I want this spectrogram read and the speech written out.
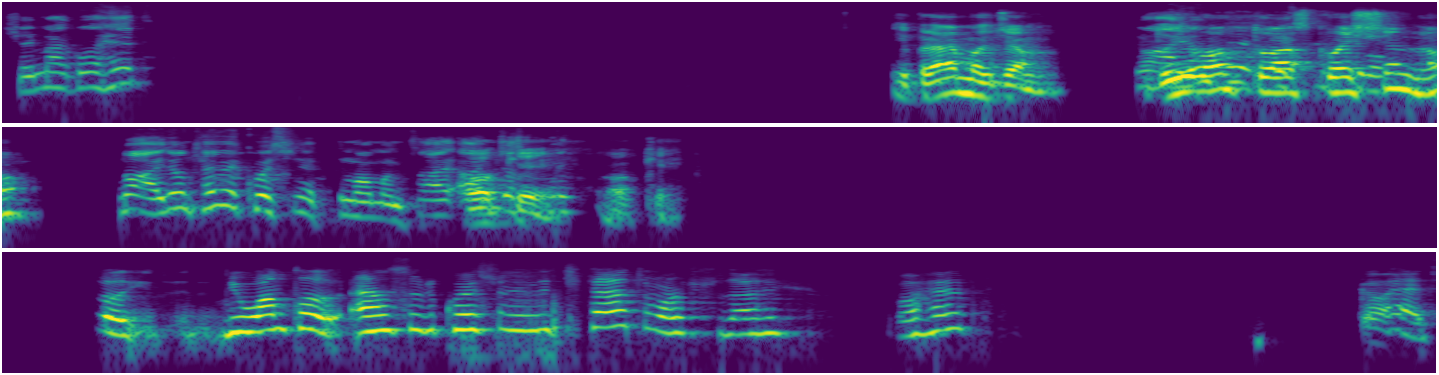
Shema, go ahead. Ibrahim Hocam, no, do you want to ask question? No? No, I don't have a question at the moment. I, okay, just... okay. So, do you want to answer the question in the chat or should I go ahead? Go ahead.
